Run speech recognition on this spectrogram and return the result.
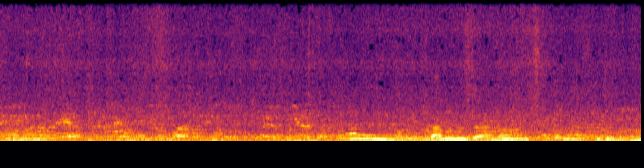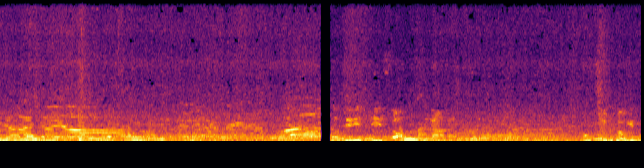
4만 원. 오, 남자는 1kg에 2만 원, 2kg에 3만 원. 3만 원. 혹시 저기도?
